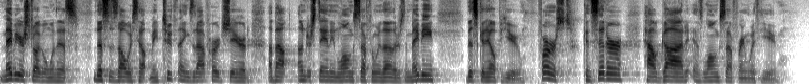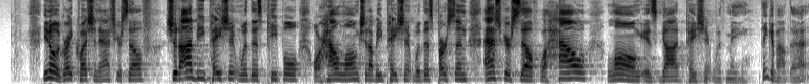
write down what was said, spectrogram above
maybe you're struggling with this. This has always helped me. Two things that I've heard shared about understanding long suffering with others, and maybe this could help you. First, consider how God is long suffering with you. You know, a great question to ask yourself should I be patient with this people, or how long should I be patient with this person? Ask yourself, well, how long is God patient with me? Think about that.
